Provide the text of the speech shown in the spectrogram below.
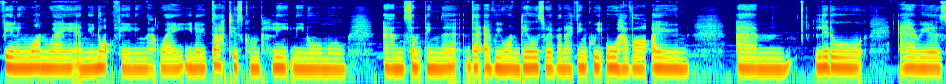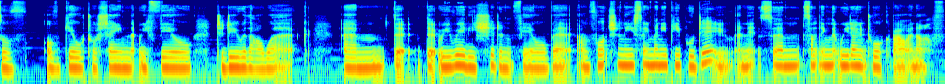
feeling one way and you're not feeling that way you know that is completely normal and something that that everyone deals with and i think we all have our own um, little areas of of guilt or shame that we feel to do with our work um, that that we really shouldn't feel, but unfortunately, so many people do, and it's um, something that we don't talk about enough.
